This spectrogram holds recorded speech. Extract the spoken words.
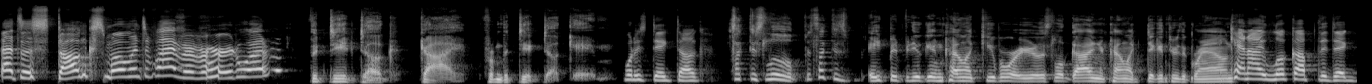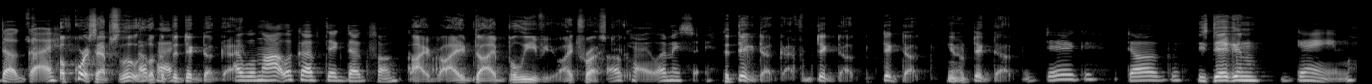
that's a stonks moment if I've ever heard one. The Dig Dug guy from the Dig Dug game. What is Dig Dug? It's like this little. It's like this 8-bit video game, kind of like Q*bert, where you're this little guy and you're kind of like digging through the ground. Can I look up the Dig Dug guy? Of course, absolutely. Look Okay. up the Dig Dug guy. I will not look up Dig Dug Funk. I, I, I believe you. I trust you. Okay, let me see. The Dig Dug guy from Dig Dug. Dig Dug. You know, Dig Dug. Dig Dug He's digging. game.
